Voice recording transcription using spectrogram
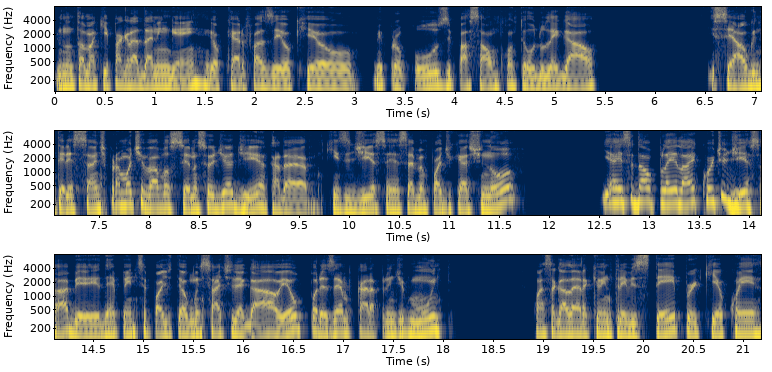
não estamos aqui para agradar ninguém. Eu quero fazer o que eu me propus e passar um conteúdo legal. E ser algo interessante para motivar você no seu dia a dia. Cada 15 dias você recebe um podcast novo. E aí você dá o play lá e curte o dia, sabe? E de repente você pode ter algum insight legal. Eu, por exemplo, cara, aprendi muito com essa galera que eu entrevistei, porque eu conhe...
